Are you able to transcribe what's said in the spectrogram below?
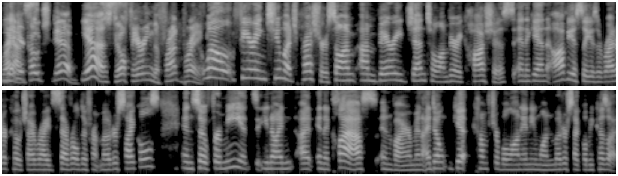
Rider yes. coach Deb. Yes. Still fearing the front brake. Well, fearing too much pressure. So I'm I'm very gentle. I'm very cautious. And again, obviously, as a rider coach, I ride several different motorcycles. And so for me, it's you know, I, I in a class environment, I don't get comfortable on any one motorcycle because I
